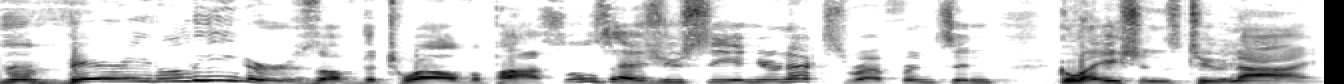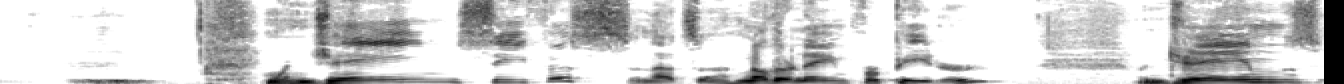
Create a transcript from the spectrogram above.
the very leaders of the twelve apostles, as you see in your next reference in Galatians 2 9. When James, Cephas, and that's another name for Peter, when James,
